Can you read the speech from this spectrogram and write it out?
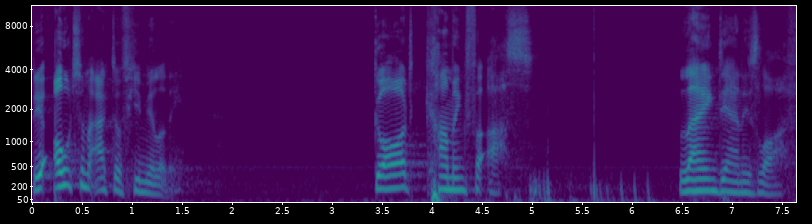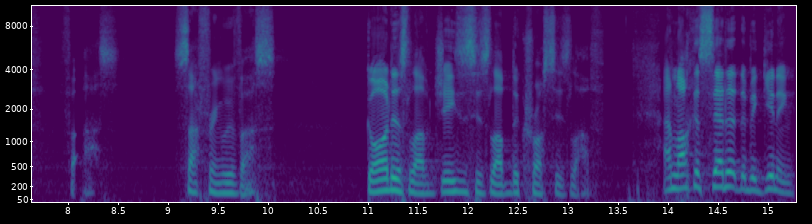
the ultimate act of humility. God coming for us, laying down his life for us, suffering with us. God is love, Jesus is love, the cross is love. And like I said at the beginning,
